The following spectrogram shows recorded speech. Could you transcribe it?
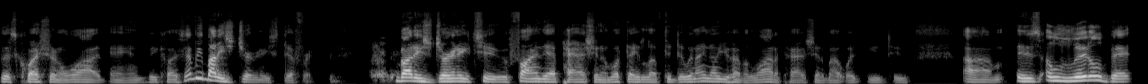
this question a lot, and because everybody's journey is different. Everybody's journey to find their passion and what they love to do, and I know you have a lot of passion about what you do, um, is a little bit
